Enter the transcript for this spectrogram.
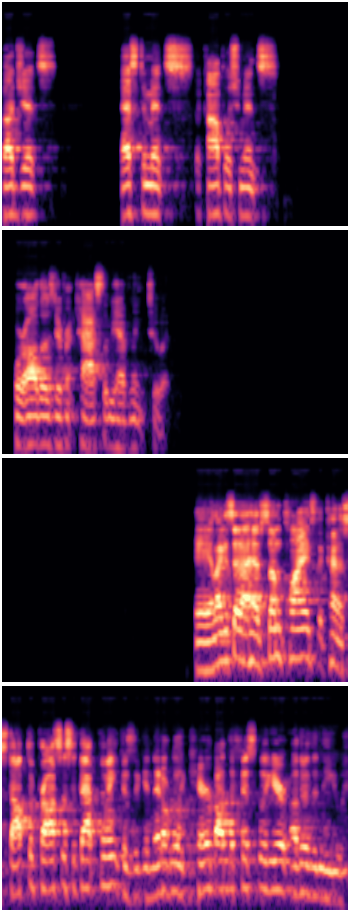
budgets, estimates, accomplishments for all those different tasks that we have linked to it. And like I said, I have some clients that kind of stop the process at that point because again, they don't really care about the fiscal year other than you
